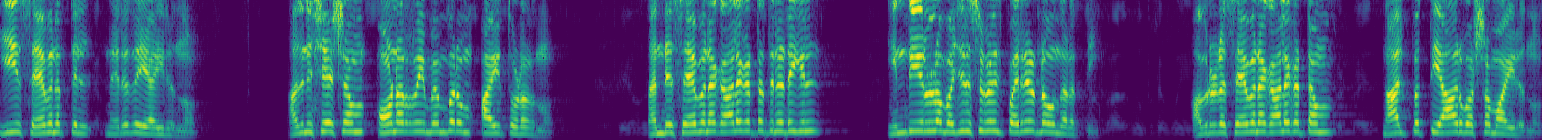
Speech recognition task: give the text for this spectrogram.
ഈ സേവനത്തിൽ നിരതയായിരുന്നു. അതിനുശേഷം ഓണററി മെമ്പറും ആയി തുടർന്നു. തന്റെ സേവന കാലഘട്ടത്തിനിടയിൽ ഇന്ത്യയിലുള്ള മജ്ലിസുകളിൽ പര്യടനവും നടത്തി. അവരുടെ സേവന കാലഘട്ടം നാൽപ്പത്തി ആറ് വർഷമായിരുന്നു.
